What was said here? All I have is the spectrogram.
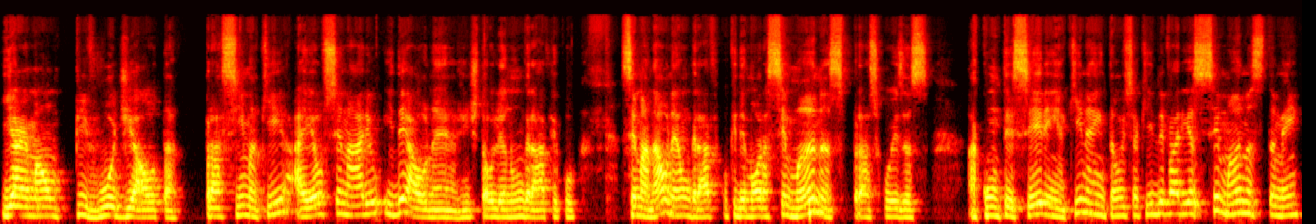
e armar um pivô de alta para cima aqui, aí é o cenário ideal, né? A gente está olhando um gráfico semanal, né? Um gráfico que demora semanas para as coisas acontecerem aqui, né? Então isso aqui levaria semanas também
